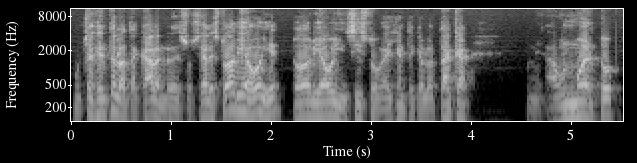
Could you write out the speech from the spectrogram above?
Mucha gente lo atacaba en redes sociales. Todavía hoy, ¿eh? todavía hoy, insisto, hay gente que lo ataca a un muerto,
